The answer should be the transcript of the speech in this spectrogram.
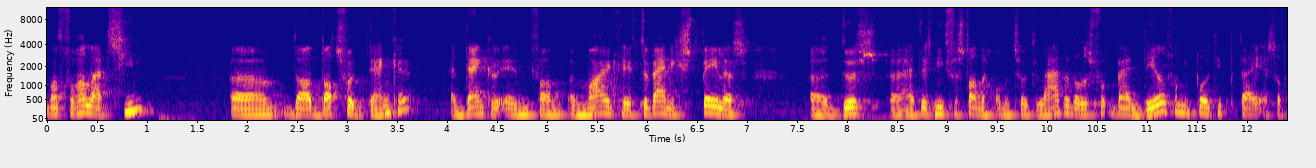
wat vooral laat zien dat dat soort denken, het denken in van een markt heeft te weinig spelers, uh, dus uh, het is niet verstandig om het zo te laten. Dat is voor, bij een deel van de politieke partijen is dat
